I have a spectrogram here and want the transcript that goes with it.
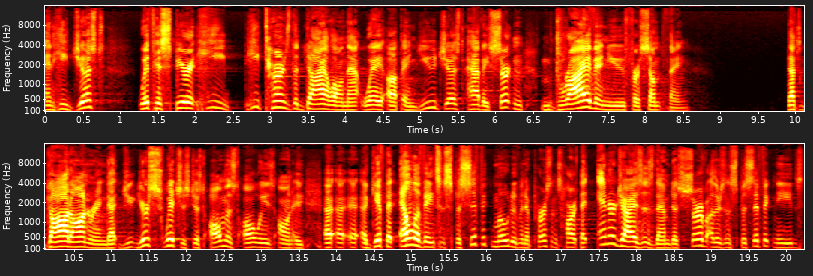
and He just, with His Spirit, He he turns the dial on that way up, and you just have a certain drive in you for something that's God honoring, that you, your switch is just almost always on a, a, a, gift that elevates a specific motive in a person's heart that energizes them to serve others in specific needs,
